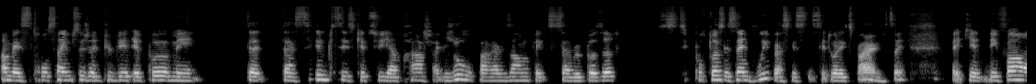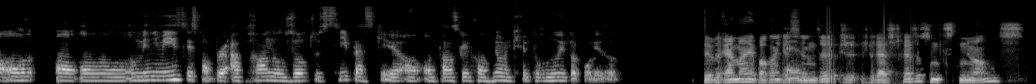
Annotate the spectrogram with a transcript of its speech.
Ah, mais c'est trop simple, ça, je ne le publierai pas, mais ta, cible, c'est ce que tu y apprends chaque jour, par exemple. Fait que ça ne veut pas dire pour toi, c'est simple, oui, parce que c'est toi l'expert. Fait que des fois, on, on, minimise ce qu'on peut apprendre aux autres aussi parce qu'on on pense que le contenu, on le crée pour nous et pas pour les autres. C'est vraiment important que tu nous dire. Je, je rajouterais juste une petite nuance.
